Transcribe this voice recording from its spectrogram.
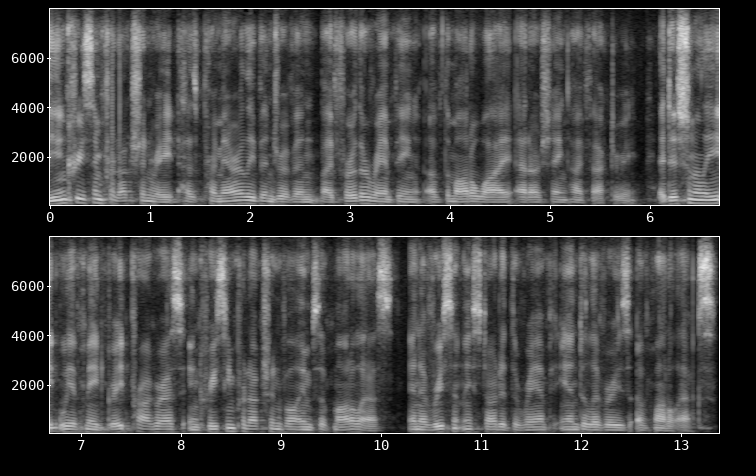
The increase in production rate has primarily been driven by further ramping of the Model Y at our Shanghai factory. Additionally, we have made great progress increasing production volumes of Model S and have recently started the ramp and deliveries of Model X.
